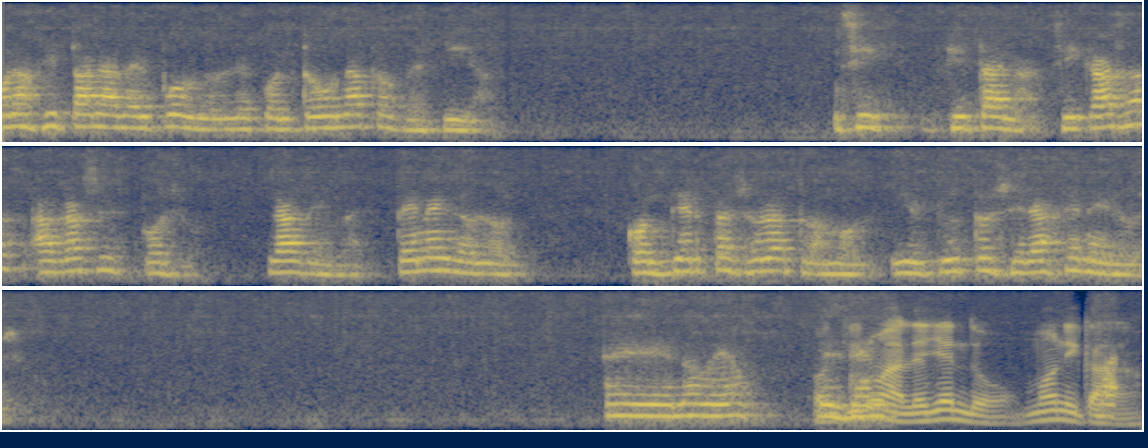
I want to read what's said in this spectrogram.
una gitana del pueblo le contó una profecía. Sí, gitana, si casas, habrás esposo, lágrimas, pena y dolor. Concierta solo a tu amor y el fruto será generoso. Eh, no veo. Desde Continúa leyendo. Mónica.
